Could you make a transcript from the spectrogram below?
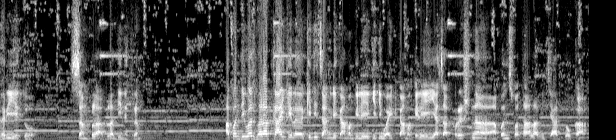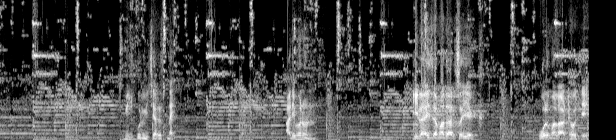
घरी येतो. संपला आपला दिनक्रम. आपण दिवसभरात काय केलं? किती चांगली कामं केली? किती वाईट कामं केले? याचा प्रश्न आपण स्वतःला विचारतो का? बिलकुल विचारत नाही. आणि म्हणून इलाही जमादारचं एक ओळ मला आठवते.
